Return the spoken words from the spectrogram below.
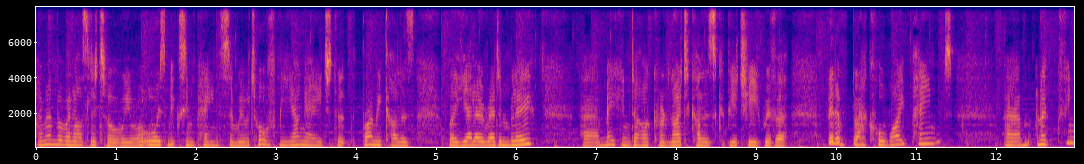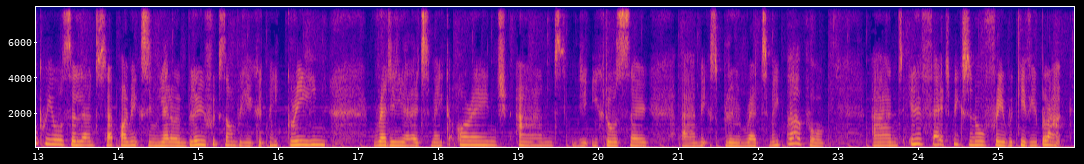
I remember when I was little, we were always mixing paints, and we were taught from a young age that the primary colours were yellow, red, and blue. Uh, making darker and lighter colours could be achieved with a, a bit of black or white paint. Um, and I think we also learned that by mixing yellow and blue, for example, you could make green, red and yellow to make orange, and you could also uh, mix blue and red to make purple. And in effect, mixing all three would give you black.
